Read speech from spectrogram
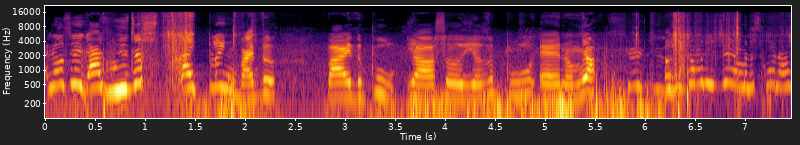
and also, you guys, we just like playing by the by the pool. Yeah, so here's the pool, and um, yeah. Okay, I'm gonna score now.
